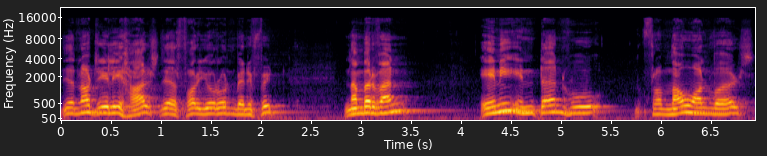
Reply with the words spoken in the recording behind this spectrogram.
They are not really harsh, they are for your own benefit. Number one, any intern who from now onwards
